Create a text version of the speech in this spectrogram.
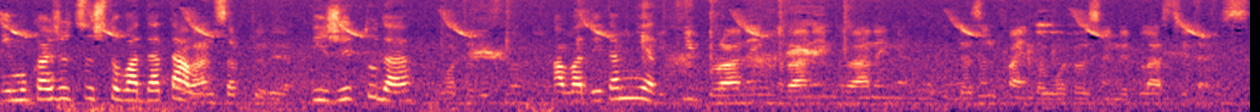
Ему кажется, что вода там. Бежит туда, а воды там нет. Doesn't find the waters, and at last he dies.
